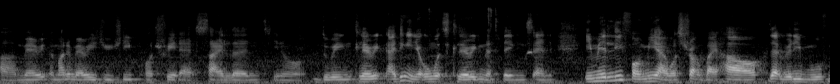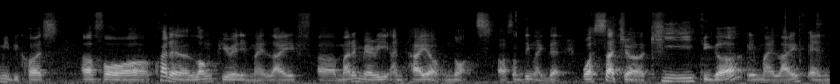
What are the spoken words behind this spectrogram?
uh, Mary, Mother Mary is usually portrayed as silent, you know, doing clearing. I think in your own words, clearing the things. And immediately for me, I was struck by how that really moved me because uh, for quite a long period in my life, uh, Mother Mary, untied of knots or something like that, was such a key figure in my life. And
